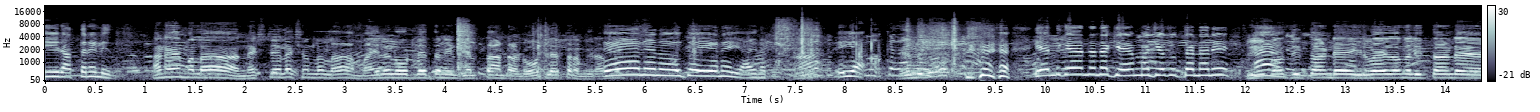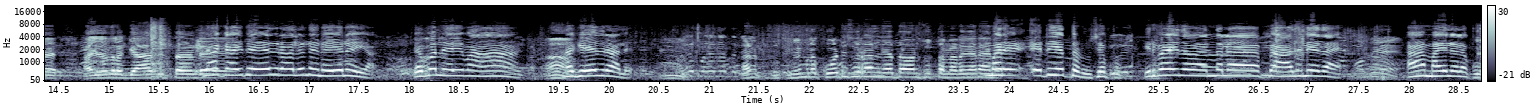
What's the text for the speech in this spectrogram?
ఈ అత్తనే లేదు. అంటే మళ్ళా నెక్స్ట్ ఎలక్షన్లలో మహిళలు ఓట్లు వేస్తే నేను గెలుతా అంటాడు. ఓట్లు వేస్తారా మీరు ఏ నేను అయితే ఆయనకు. ఎందుకు? ఎందుకేమన్నా నాకు ఏం మంచిగా చూస్తానని? ఫ్రీ బస్ ఇరవై ఐదు వందలు ఇస్తాండే ఐదు వందల గ్యాస్ ఇస్తాండే. నాకు అయితే ఏది రాలే నేను ఎవరిని వేయమా నాకు ఏది రాలే. మిమ్మల్ని కోటీశ్వరాలు చేద్దామని చూస్తున్నాడు కానీ ఆయన మరి ఎటు చేస్తాడు? చెప్పు. ఇరవై ఐదు వందల అది లేదా ఆ, మహిళలకు.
